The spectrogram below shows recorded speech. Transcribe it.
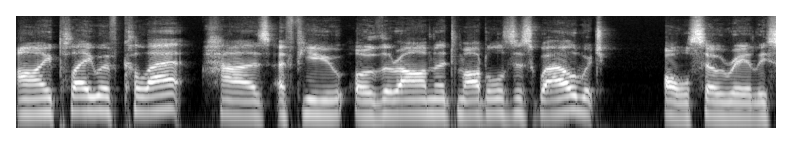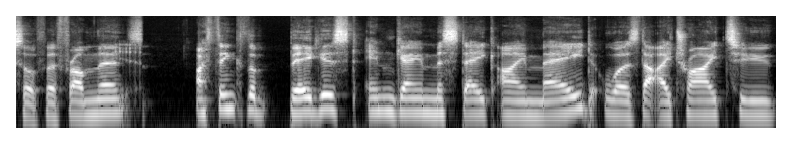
I play with Colette has a few other armored models as well, which also really suffer from this. I think the biggest in game mistake I made was that I tried to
